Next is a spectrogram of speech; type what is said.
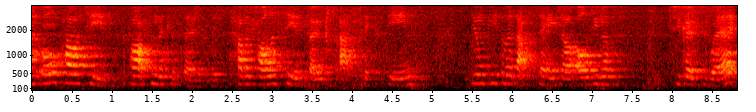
And all parties, apart from the Conservatives, have a policy of votes at 16. Young people at that stage are old enough to go to work,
